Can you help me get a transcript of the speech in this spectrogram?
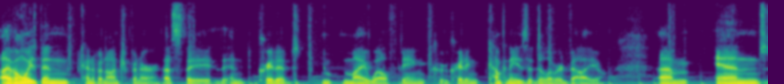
I've always been kind of an entrepreneur. That's the, the and created my wealth being creating companies that delivered value. Um, and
